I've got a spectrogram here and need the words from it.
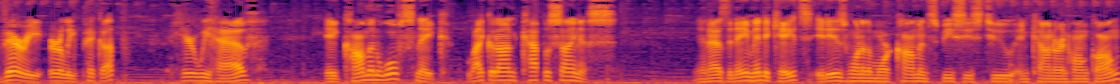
Very early pickup. Here we have a common wolf snake, Lycodon capucinus. And as the name indicates, it is one of the more common species to encounter in Hong Kong,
